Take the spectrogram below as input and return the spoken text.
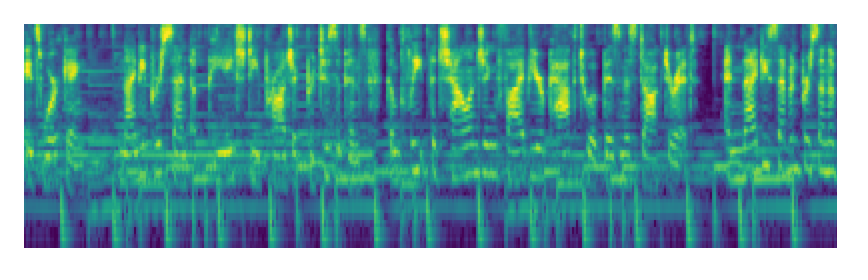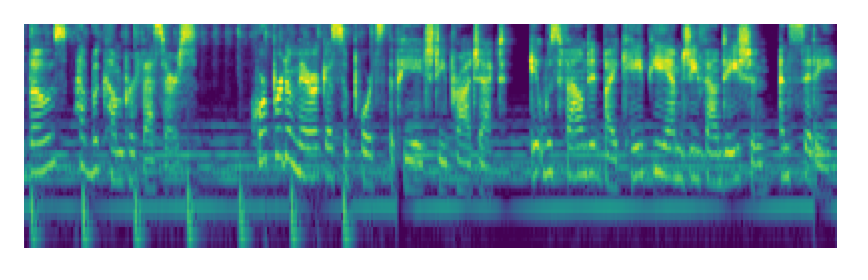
It's working. 90% of PhD project participants complete the challenging five year path to a business doctorate, and 97% of those have become professors. Corporate America supports the PhD project. It was founded by KPMG Foundation and Citi,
